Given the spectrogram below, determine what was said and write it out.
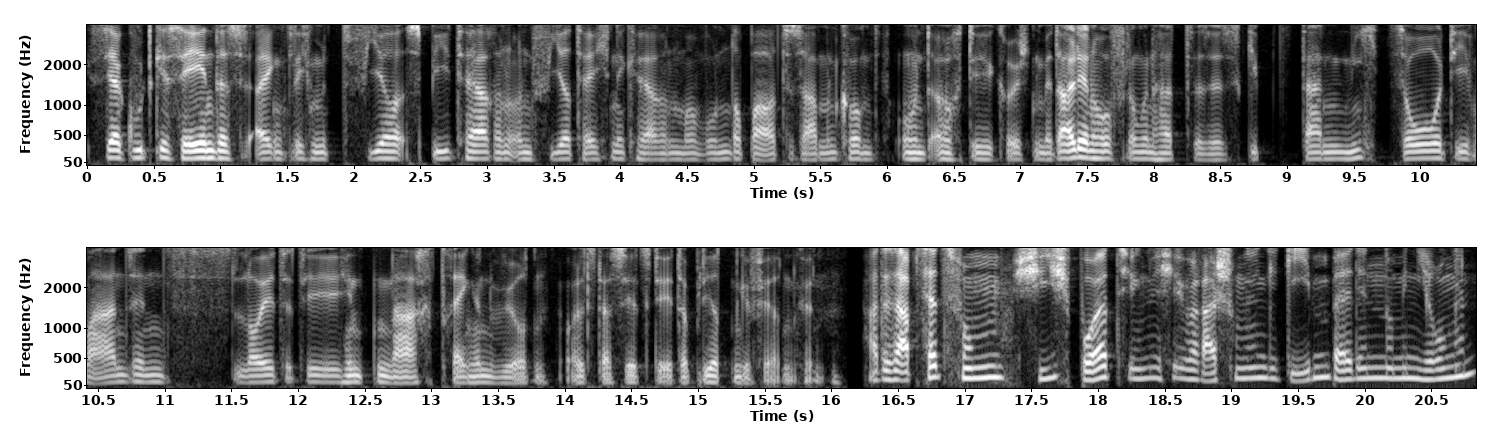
sehr gut gesehen, dass eigentlich mit vier Speedherren und vier Technikherren man wunderbar zusammenkommt und auch die größten Medaillenhoffnungen hat. Also es gibt dann nicht so die Wahnsinnsleute, die hinten nachdrängen würden, als dass sie jetzt die Etablierten gefährden könnten. Hat es abseits vom Skisport irgendwelche Überraschungen gegeben bei den Nominierungen?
